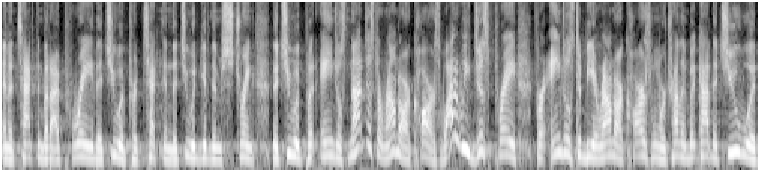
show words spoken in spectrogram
and attack them, but I pray that you would protect them, that you would give them strength, that you would put angels, not just around our cars. Why do we just pray for angels to be around our cars when we're traveling? But God, that you would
